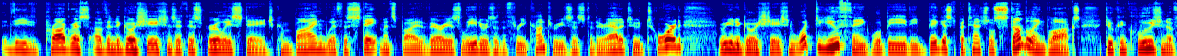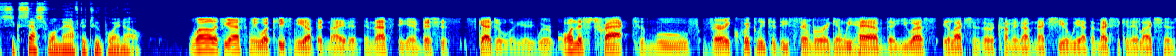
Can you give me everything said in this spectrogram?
the progress of the negotiations at this early stage, combined with the statements by various leaders of the three countries as to their attitude toward renegotiation, what do you think will be the biggest potential stumbling blocks to conclusion of successful NAFTA 2.0? Well, if you ask me what keeps me up at night, and that's the ambitious schedule. We're on this track to move very quickly to December. Again, we have the U.S. elections that are coming up next year. We have the Mexican elections.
